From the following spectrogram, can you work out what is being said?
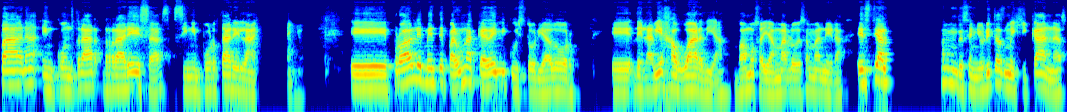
para encontrar rarezas sin importar el año. Eh, probablemente para un académico historiador eh, de la vieja guardia, vamos a llamarlo de esa manera, este álbum de señoritas mexicanas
